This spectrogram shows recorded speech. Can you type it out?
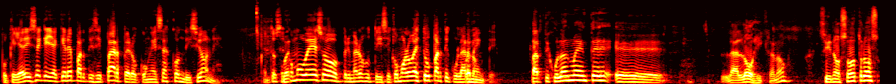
Porque ella dice que ella quiere participar, pero con esas condiciones. Entonces, ¿cómo ve eso, primero justicia? ¿Cómo lo ves tú particularmente? particularmente eh, la lógica, ¿no? Si nosotros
